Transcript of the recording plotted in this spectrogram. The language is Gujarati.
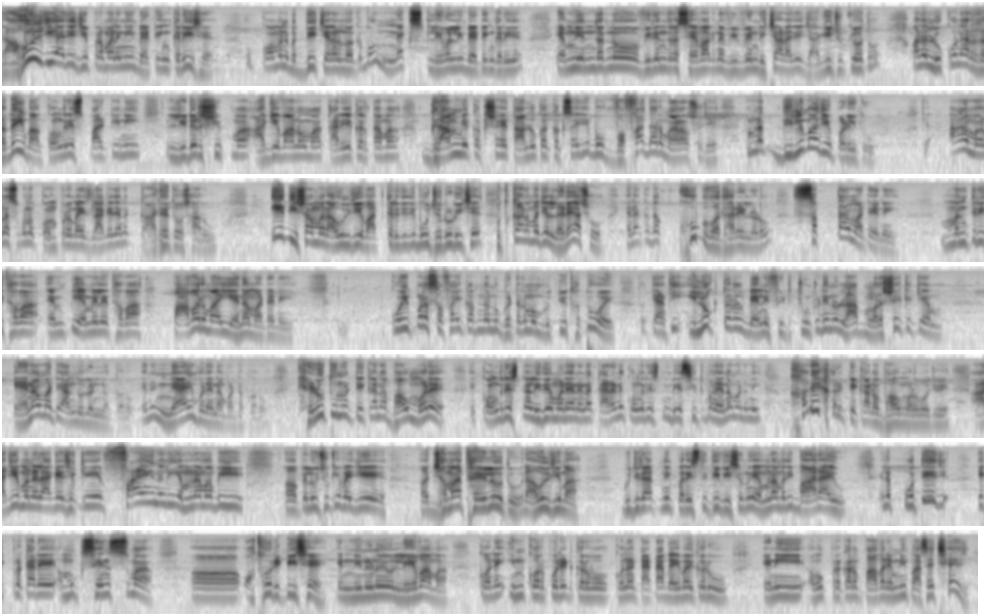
રાહુલજી આજે જે પ્રમાણેની બેટિંગ કરી છે, હું કોમન બધી ચેનલમાં કે બહુ નેક્સ્ટ લેવલની બેટિંગ કરી છે. એમની અંદરનો વિરેન્દ્ર સહેવાગ ને વિવેન રિચાર્ડ આજે જાગી ચૂક્યો હતો. અને લોકોના હૃદયમાં, કોંગ્રેસ પાર્ટીની લીડરશિપમાં આગેવાનોમાં, કાર્યકર્તામાં, ગ્રામ્ય કક્ષાએ, તાલુકા કક્ષાએ જે બહુ વફાદાર માણસો છે, એમના દિલમાં જે પડ્યું હતું કે આ માણસ મને કોમ્પ્રોમાઇઝ લાગે છે અને કાઢે તો સારું. એ દિશામાં રાહુલજીએ વાત કરી દીધી, બહુ જરૂરી છે. ભૂતકાળમાં જે લડ્યા છો, એના કરતાં ખૂબ વધારે લડો. સત્તા માટે નહીં. મંત્રી થવા એમપી એમએલએ થવા પાવરમાં આવી એના માટે નહીં. કોઈ પણ સફાઈ કામદારનું ગટરમાં મૃત્યુ થતું હોય, તો ત્યાંથી ઇલેક્ટોરલ બેનિફિટ, ચૂંટણીનો લાભ મળશે કે કેમ? એના માટે આંદોલન ન કરો. એને ન્યાય મળે એના માટે કરો. ખેડૂતોનો ટેકાના ભાવ મળે, એ કોંગ્રેસના લીધે મળ્યા અને એના કારણે કોંગ્રેસની બે સીટ મળે, એના માટે નહીં. ખરેખર ટેકાનો ભાવ મળવો જોઈએ. આજે મને લાગે છે કે ફાઇનલી એમનામાં બી પેલું શું કહેવાય, જે જમા થયેલું હતું રાહુલજીમાં ગુજરાતની પરિસ્થિતિ વિશેનું એમનામાંથી બહાર આવ્યું. એટલે પોતે જ એક પ્રકારે અમુક સેન્સમાં ઓથોરિટી છે એ નિર્ણયો લેવામાં કોને ઇન્કોર્પોરેટ કરવો, કોને ટાટા બાય બાય કરવું, એની અમુક પ્રકારનો પાવર એમની પાસે છે જ.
